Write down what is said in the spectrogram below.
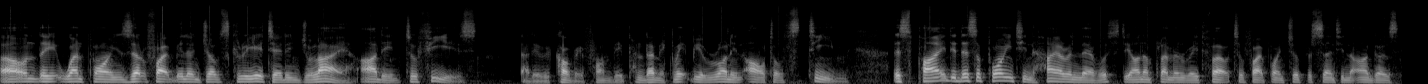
uh, on the 1.05 billion jobs created in July, adding to fears that the recovery from the pandemic may be running out of steam. Despite the disappointing hiring levels, the unemployment rate fell to 5.2% in August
